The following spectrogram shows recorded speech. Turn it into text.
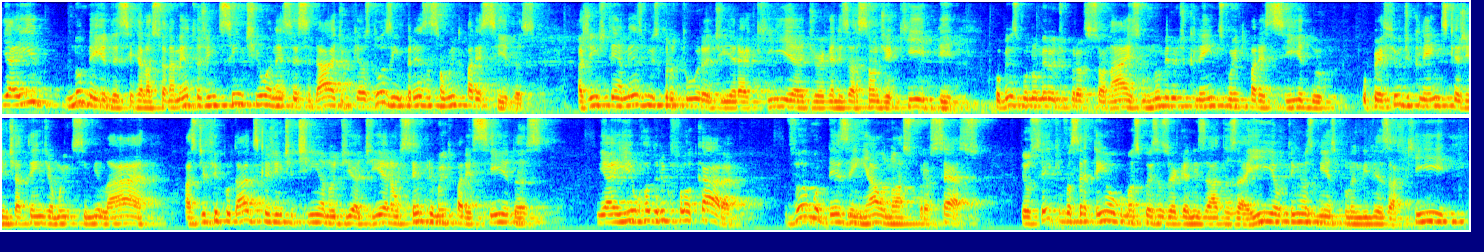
E aí, no meio desse relacionamento, a gente sentiu a necessidade, porque as duas empresas são muito parecidas. A gente tem a mesma estrutura de hierarquia, de organização de equipe, o mesmo número de profissionais, um número de clientes muito parecido, o perfil de clientes que a gente atende é muito similar, as dificuldades que a gente tinha no dia a dia eram sempre muito parecidas. E aí o Rodrigo falou: cara, vamos desenhar o nosso processo? Eu sei que você tem algumas coisas organizadas aí, eu tenho as minhas planilhas aqui.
